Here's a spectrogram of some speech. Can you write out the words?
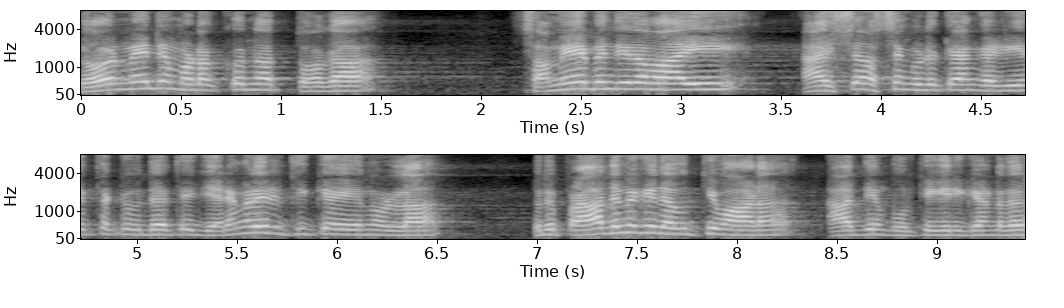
ഗവൺമെന്റ് മുടക്കുന്ന തുക സമയബന്ധിതമായി ആശ്വാസം കൊടുക്കാൻ കഴിയത്തക്ക വിധത്തിൽ ജനങ്ങളിലെത്തിക്കുക എന്നുള്ള ഒരു പ്രാഥമിക ദൗത്യമാണ് ആദ്യം പൂർത്തീകരിക്കേണ്ടത്.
